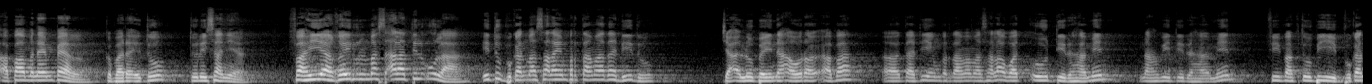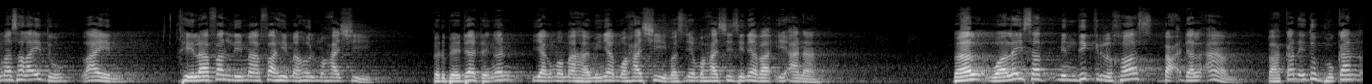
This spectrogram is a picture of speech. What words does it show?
apa menempel kepada itu tulisannya. Fahiyya ghairul mas'alatil ula. Itu bukan masalah yang pertama tadi itu. Ja'lu baina aura apa uh, tadi yang pertama masalah wat'u dirhamin nahwi dirhamin fi maktubihi. Bukan masalah itu, lain. Khilafan lima fahimahul muhashi. Berbeda dengan yang memahaminya muhashi. Maksudnya muhashi sini apa? I'ana. Bal walaisat min dzikril khas ba'dal am. Bahkan itu bukan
